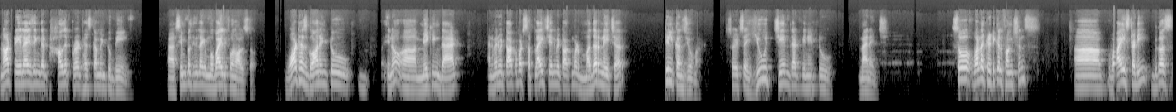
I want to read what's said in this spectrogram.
not realizing that how that product has come into being. Uh, simple things like a mobile phone also. What has gone into, you know, uh, making that? And when we talk about supply chain, we're talking about mother nature till consumer. So it's a huge chain that we need to manage. So what are critical functions? Uh, why study? Because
